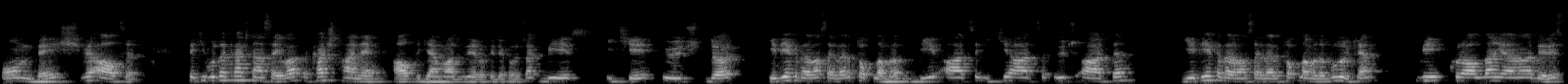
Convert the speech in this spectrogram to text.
15 ve 6. Peki burada kaç tane sayı var? Kaç tane altıgen var diye bakacak olursak? 1, 2, 3, 4, 7'ye kadar olan sayıların toplamı. 1 artı 2 artı 3 artı 7'ye kadar olan sayıların toplamını bulurken bir kuraldan yararlanabiliriz.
